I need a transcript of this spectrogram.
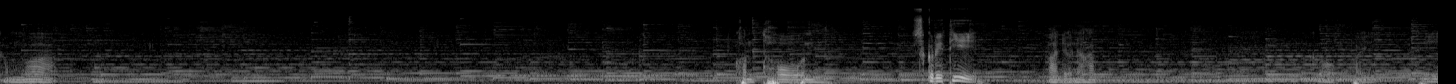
คำว่า control security อ่าเดี๋ยวนะครับก็ไปที่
